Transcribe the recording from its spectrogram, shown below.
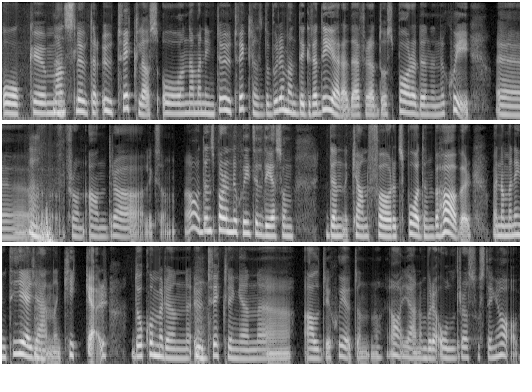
Och eh, man mm. slutar utvecklas och när man inte utvecklas då börjar man degradera därför att då sparar den energi eh, mm. från andra. Liksom. Ja, den sparar energi till det som den kan förutspå den behöver. Men om man inte ger mm. hjärnan kickar, då kommer den mm. utvecklingen eh, aldrig ske, utan ja, hjärnan börjar åldras och stänga av.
